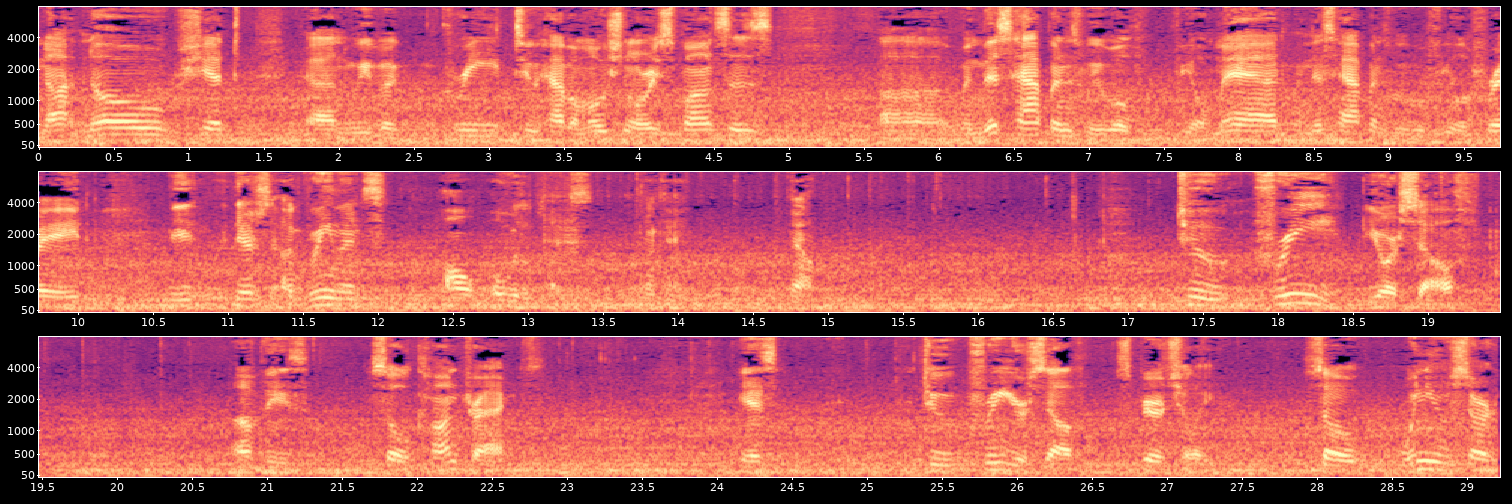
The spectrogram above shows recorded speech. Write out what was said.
not know shit, and we've agreed to have emotional responses. Uh, when this happens, we will feel mad. When this happens, we will feel afraid. There's agreements all over the place. Okay. Now, to free yourself of these soul contracts is to free yourself spiritually. So when you start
